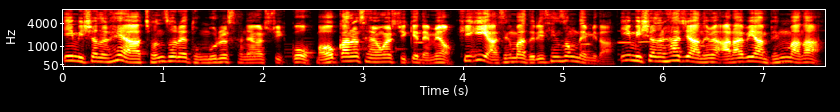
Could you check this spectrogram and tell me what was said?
이 미션을 해야 전설의 동물을 사냥할 수 있고 마구간을 사용할 수 있게 되며 희귀 야생마들이 생성됩니다. 이 미션을 하지 않으면 아라비안 백마나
